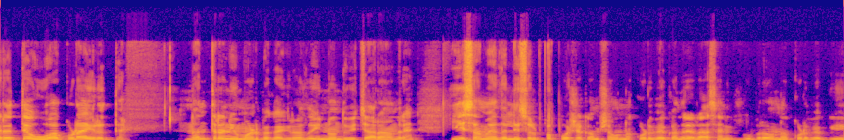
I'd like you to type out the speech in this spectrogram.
ಇರುತ್ತೆ, ಹೂವು ಕೂಡ ಇರುತ್ತೆ. ನಂತರ ನೀವು ಮಾಡಬೇಕಾಗಿರೋದು ಇನ್ನೊಂದು ವಿಚಾರ ಅಂದರೆ, ಈ ಸಮಯದಲ್ಲಿ ಸ್ವಲ್ಪ ಪೋಷಕಾಂಶವನ್ನು ಕೊಡಬೇಕು. ಅಂದರೆ ರಾಸಾಯನಿಕ ಗೊಬ್ಬರವನ್ನು ಕೊಡಬೇಕು. ಈ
